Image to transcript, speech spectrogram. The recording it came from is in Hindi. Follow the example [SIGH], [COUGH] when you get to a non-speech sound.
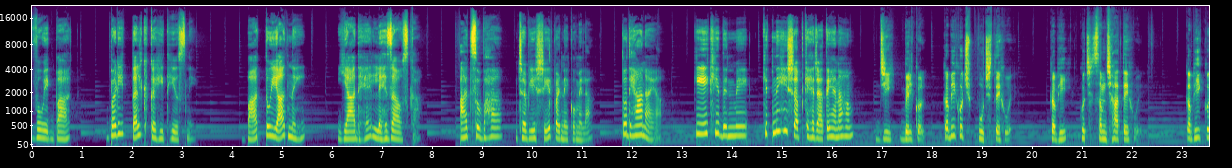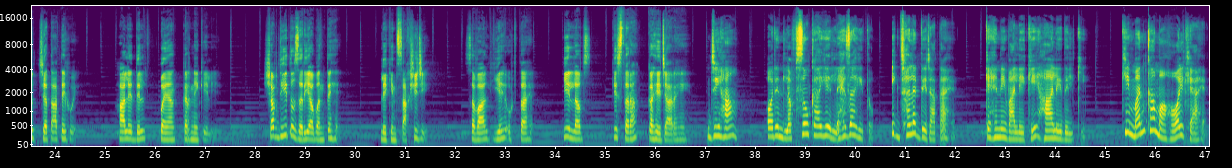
वो एक बात बड़ी तल्ख कही थी उसने। बात तो याद नहीं, याद है लहजा उसका। आज सुबह जब ये शेर पढ़ने को मिला तो ध्यान आया कि एक ही दिन में कितने ही शब्द कह जाते हैं ना हम। जी, बिल्कुल। कभी कुछ पूछते हुए, कभी कुछ समझाते हुए, कभी कुछ जताते हुए, हाले दिल बयां करने के लिए। शब्द ही तो ज़रिया बनते हैं। लेकिन साक्षी जी सवाल यह उठता है ये लफ्ज किस तरह कहे जा रहे हैं? जी हाँ और इन लफ्जों का ये लहजा ही तो एक झलक दे जाता है कहने वाले के हाले दिल की कि मन का माहौल क्या है?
